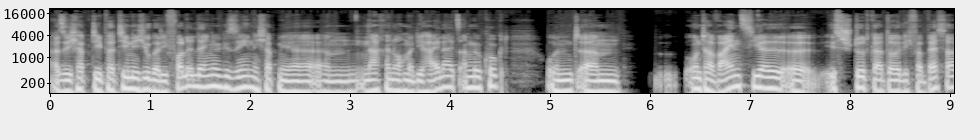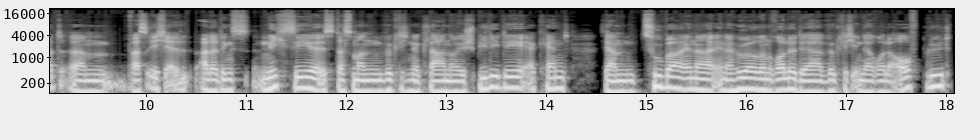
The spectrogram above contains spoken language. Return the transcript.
Also ich habe die Partie nicht über die volle Länge gesehen. Ich habe mir ähm, nachher nochmal die Highlights angeguckt und ähm, unter Weinziel äh, ist Stuttgart deutlich verbessert. Ähm, was ich allerdings nicht sehe, ist, dass man wirklich eine klar neue Spielidee erkennt. Sie haben Zuba in einer, in einer höheren Rolle, der wirklich in der Rolle aufblüht.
